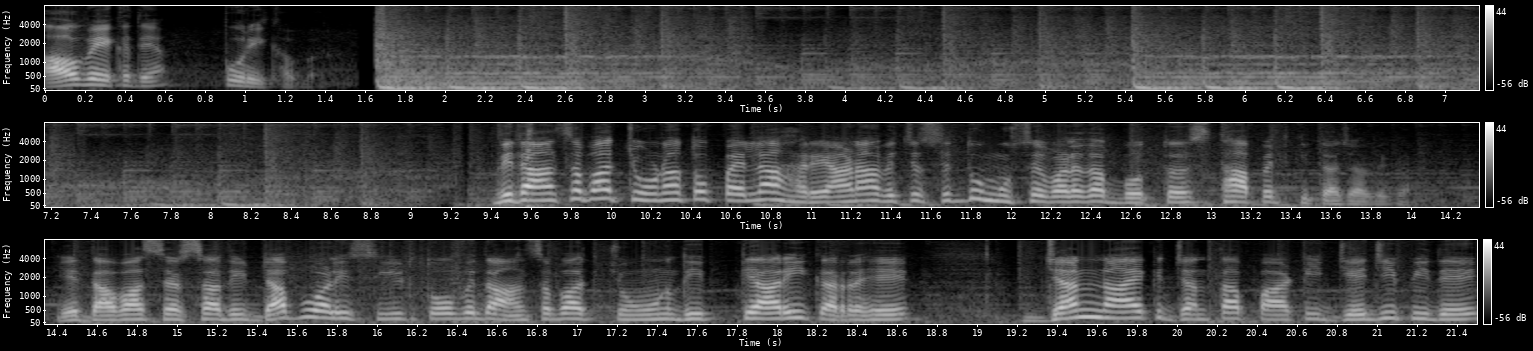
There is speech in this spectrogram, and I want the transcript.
ਆਓ ਵੇਖਦੇ ਹਾਂ ਪੂਰੀ ਖਬਰ। ਵਿਧਾਨ ਸਭਾ ਚੋਣਾਂ ਤੋਂ ਪਹਿਲਾਂ ਹਰਿਆਣਾ ਵਿੱਚ ਸਿੱਧੂ ਮੂਸੇਵਾਲੇ ਦਾ ਬੁੱਤ ਸਥਾਪਿਤ ਕੀਤਾ ਜਾਵੇਗਾ। ਇਹ ਦਾਵਾ ਸਿਰਸਾ ਦੀ ਡੱਬ ਵਾਲੀ ਸੀਟ ਤੋਂ ਵਿਧਾਨ ਸਭਾ ਚੋਣ ਦੀ ਤਿਆਰੀ ਕਰ ਰਹੇ ਜਨ ਨਾਇਕ ਜਨਤਾ ਪਾਰਟੀ ਜੇਜੀਪੀ ਦੇ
